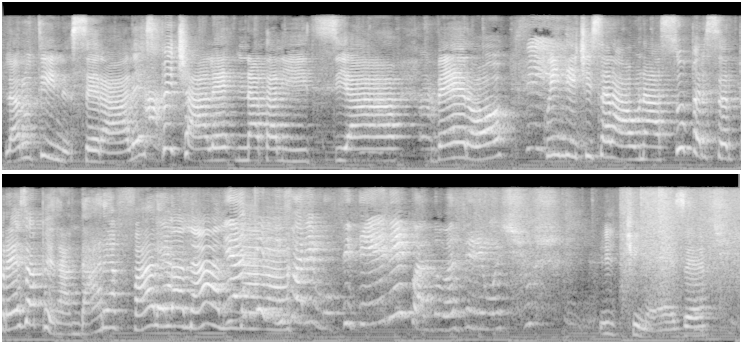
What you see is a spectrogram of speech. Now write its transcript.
la routine serale Ah. speciale natalizia, vero? Sì. Quindi ci sarà una super sorpresa per andare a fare la E anche vi nanna. faremo vedere quando mangeremo il sushi. Il cinese.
